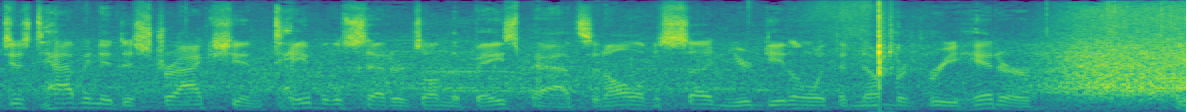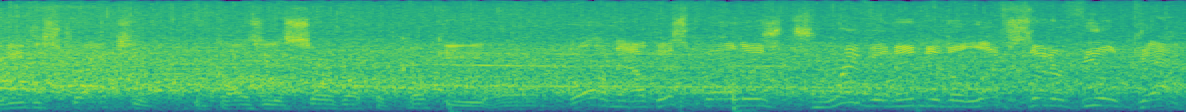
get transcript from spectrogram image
just having a distraction, table setters on the base paths, and all of a sudden you're dealing with the number three hitter, any distraction can cause you to serve up a cookie. And well, now this ball is driven into the left center field gap.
